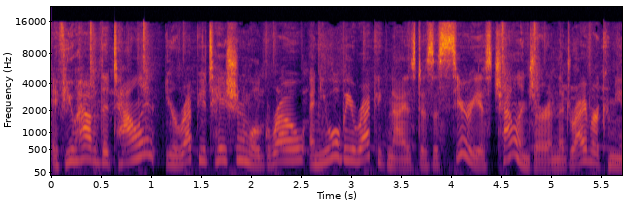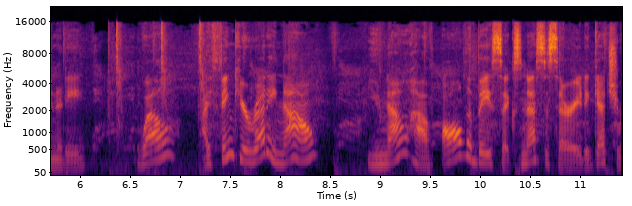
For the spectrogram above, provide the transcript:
If you have the talent, your reputation will grow and you will be recognized as a serious challenger in the driver community. Well, I think you're ready now. You now have all the basics necessary to get your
